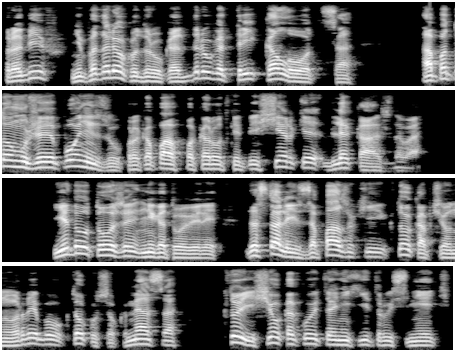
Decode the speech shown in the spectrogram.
пробив неподалеку друг от друга три колодца, а потом уже понизу прокопав по короткой пещерке для каждого. Еду тоже не готовили, достали из-за пазухи кто копченую рыбу, кто кусок мяса, кто еще какую-то нехитрую снеть,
